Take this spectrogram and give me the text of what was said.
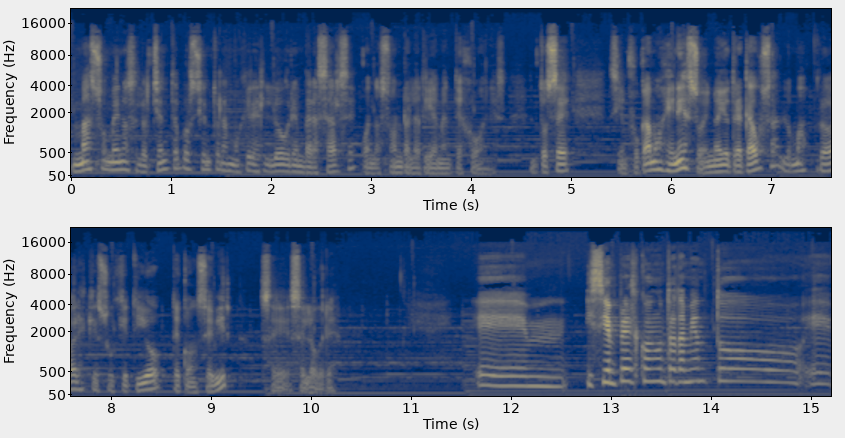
más o menos el 80% de las mujeres logren embarazarse cuando son relativamente jóvenes. Entonces, si enfocamos en eso y no hay otra causa, lo más probable es que su objetivo de concebir se, logre. Em, ¿Y siempre es con un tratamiento, eh,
